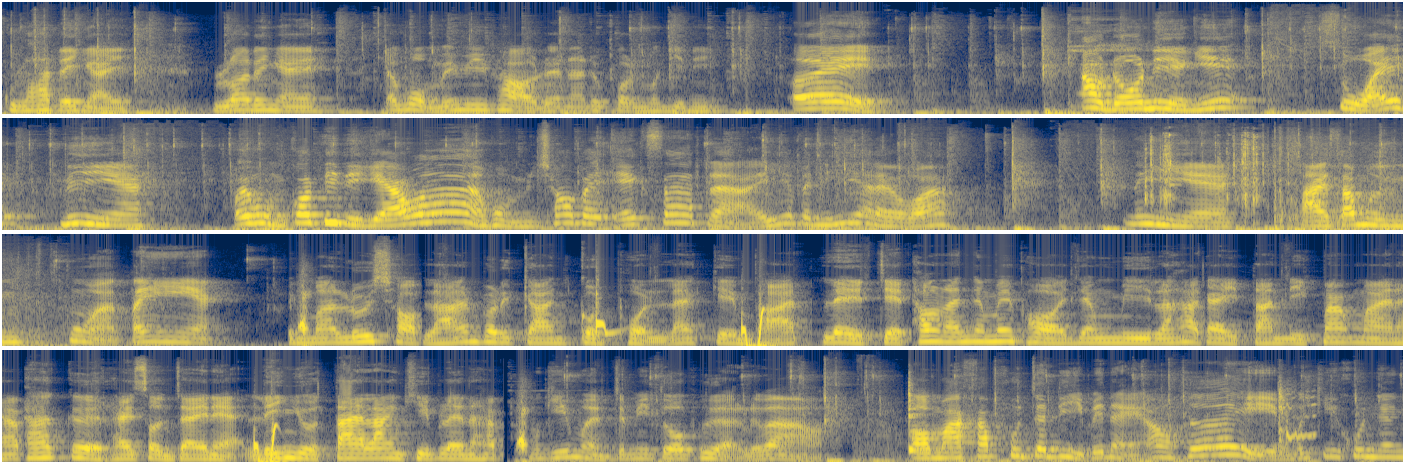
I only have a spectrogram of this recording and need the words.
กูรอดได้ไงกูรอดได้ไง แล้วผมไม่มีเผาด้วยนะทุกคนเมื่อกี้นี้ เอ้ยเอ้าโดนนี่อย่างงี้ สวยนี่ไงเอ้ยผมกดผิดอีกแล้วว่าผมชอบไป x z อะไอ้เหี้ยเป็นเหี้ยอะไรวะนี่ไงตายซะมึงหัวแตก มารู้ช็อปร้านบริการกดผลและเกมพาร์ทเลทเจ็ดเท่านั้นยังไม่พอยังมีรหัสไก่ตันอีกมากมายนะครับ ถ้าเกิดใครสนใจเนี่ยลิงก์อยู่ใต้ล่างคลิปเลยนะครับ เมื่อกี้เหมือนจะมีตัวเผือกหรือเปล่า ออกมาครับคุณจะดีไปไหน เอาเฮ้ย เมื่อกี้คุณยัง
